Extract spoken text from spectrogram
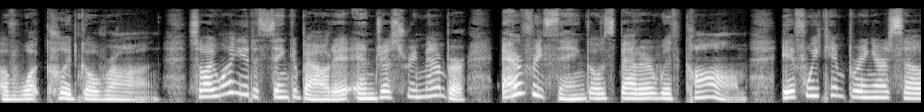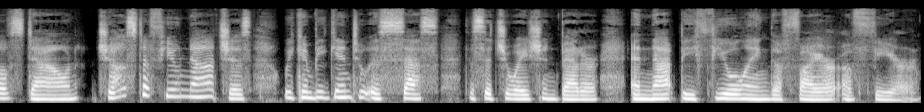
of what could go wrong. So I want you to think about it and just remember everything goes better with calm. If we can bring ourselves down just a few notches, we can begin to assess the situation better and not be fueling the fire of fear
